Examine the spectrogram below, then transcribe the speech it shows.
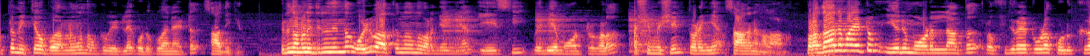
ഒട്ടുമിക്ക ഉപകരണങ്ങളും നമുക്ക് വീട്ടിലേക്ക് കൊടുക്കുവാനായിട്ട് സാധിക്കും. പിന്നെ നമ്മൾ ഇതിൽ നിന്ന് ഒഴിവാക്കുന്നതെന്ന് പറഞ്ഞു കഴിഞ്ഞാൽ എ സി വലിയ മോട്ടറുകൾ വാഷിംഗ് മെഷീൻ തുടങ്ങിയ സാധനങ്ങളാണ്. പ്രധാനമായിട്ടും ഈ ഒരു മോഡലിനകത്ത് റെഫ്രിജറേറ്റർ കൂടെ കൊടുക്കുക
